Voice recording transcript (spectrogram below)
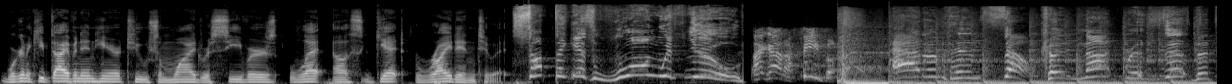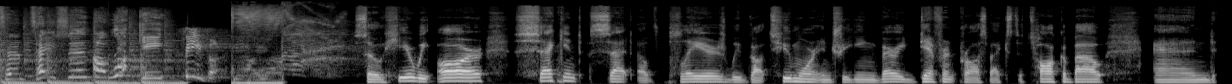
We're going to keep diving in here to some wide receivers. Let us get right into it. Something is wrong with you! I got a fever. Adam himself could not resist the temptation of rookie Fever. So here we are, second set of players. We've got two more intriguing, very different prospects to talk about. And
